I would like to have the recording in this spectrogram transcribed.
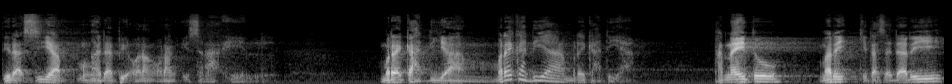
Tidak siap menghadapi orang-orang Israel. Mereka diam, mereka diam, mereka diam. Karena itu Mari kita sadari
